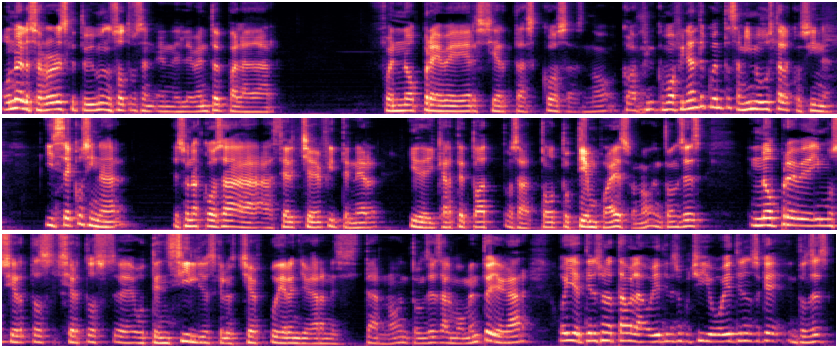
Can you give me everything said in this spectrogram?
uno de los errores que tuvimos nosotros en, el evento de Paladar fue no prever ciertas cosas, ¿no? Como, a final de cuentas a mí me gusta la cocina y sé cocinar, es una cosa a, ser chef y tener y dedicarte todo, o sea, todo tu tiempo a eso, ¿no? Entonces, no preveímos ciertos, ciertos eh, utensilios que los chefs pudieran llegar a necesitar, ¿no? Entonces, al momento de llegar, oye, tienes una tabla, oye, tienes un cuchillo, oye, tienes qué. Entonces,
